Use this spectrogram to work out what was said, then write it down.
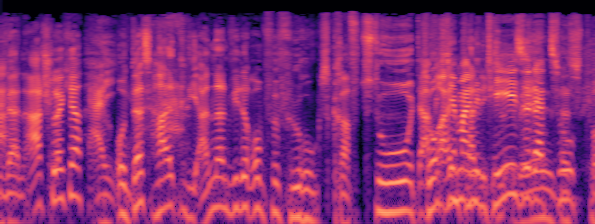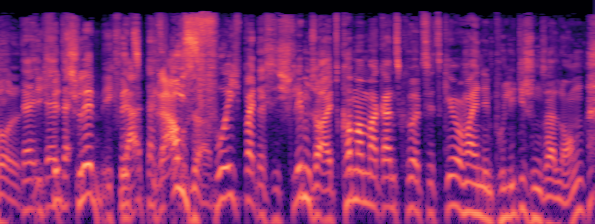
sie wären Arschlöcher. Ja, ja. Und das halten die anderen wiederum für Führungskraft. So, darf So ich dir meine ich These wählen, dazu? das ist toll. Da- Ich da- find's da- schlimm. Ich find's ja, das grausam. ist furchtbar, das ist schlimm. So, jetzt kommen wir mal ganz kurz, jetzt gehen wir mal in den politischen Salon.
